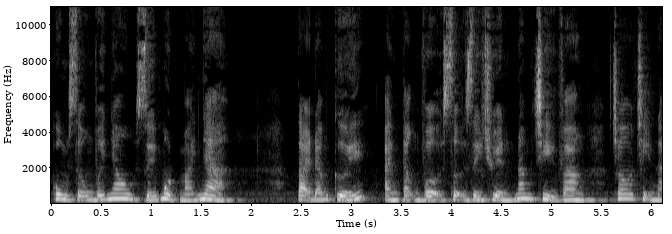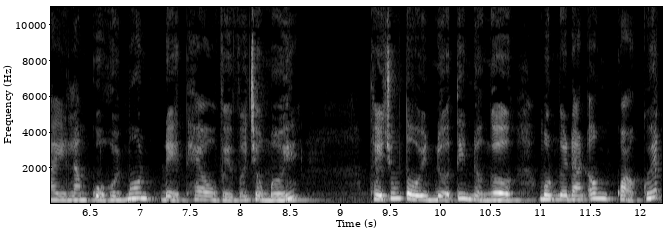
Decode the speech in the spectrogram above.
cùng sống với nhau dưới một mái nhà. Tại đám cưới, anh tặng vợ sợi dây chuyền 5 chỉ vàng cho chị này làm của hồi môn để theo về với chồng mới. Thấy chúng tôi nửa tin nửa ngờ, một người đàn ông quả quyết.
